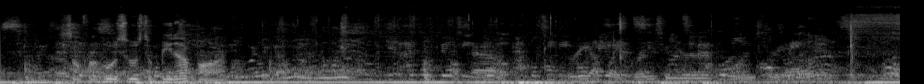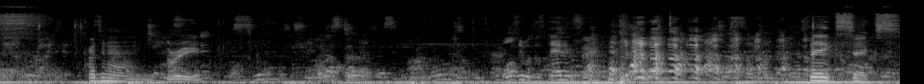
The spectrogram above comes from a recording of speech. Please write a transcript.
So for who's who's to beat up on? Three, I'll play Grim Tutor. One, three. Cards in hand. Three. We'll see what the standings say. Big six.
